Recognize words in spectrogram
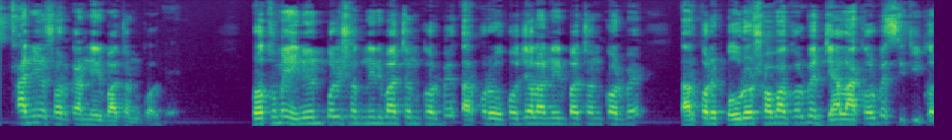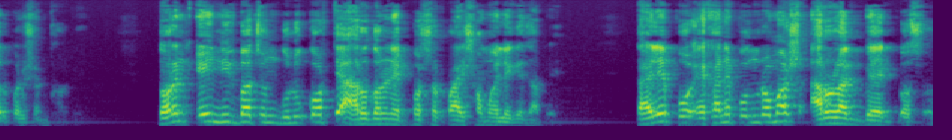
স্থানীয় সরকার নির্বাচন করবে। প্রথমে ইউনিয়ন পরিষদ নির্বাচন করবে, তারপরে উপজেলা নির্বাচন করবে, তারপরে পৌরসভা করবে, জেলা করবে, সিটি কর্পোরেশন করবে। ধরেন এই নির্বাচনগুলো করতে আরও ধরেন এক বছর প্রায় সময় লেগে যাবে। তাইলে এখানে পনেরো মাস আরও লাগবে এক বছর।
